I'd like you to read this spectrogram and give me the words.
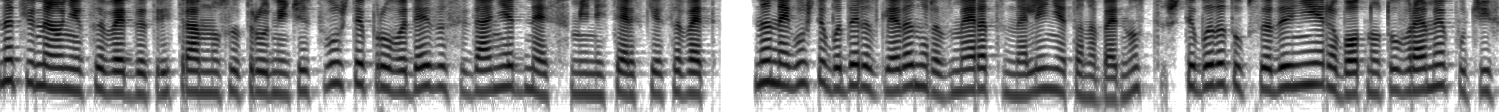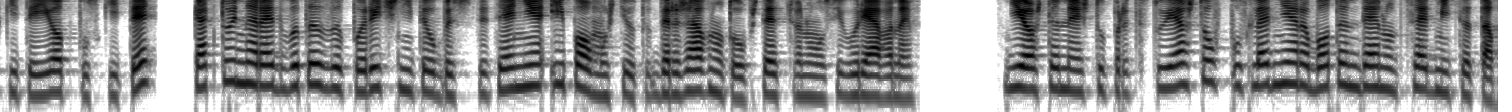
Националният съвет за тристранно сътрудничество ще проведе заседание днес в Министерския съвет. На него ще бъде разгледан размерът на линията на бедност, ще бъдат обсъдени работното време, почивките и отпуските, както и наредбата за паричните обезщетения и помощи от държавното обществено осигуряване. И още нещо предстоящо в последния работен ден от седмицата.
